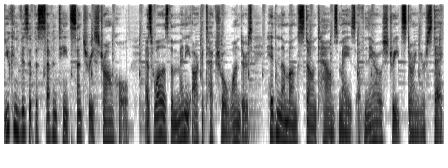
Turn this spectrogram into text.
you can visit the 17th century stronghold as well as the many architectural wonders hidden among Stone Town's maze of narrow streets during your stay.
